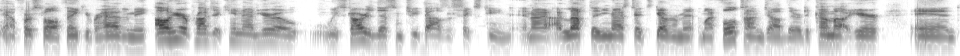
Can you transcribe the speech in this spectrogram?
Yeah, first of all, thank you for having me. All here at Project Canine Hero, we started this in 2016, and I, I left the United States government, my full time job there, to come out here and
